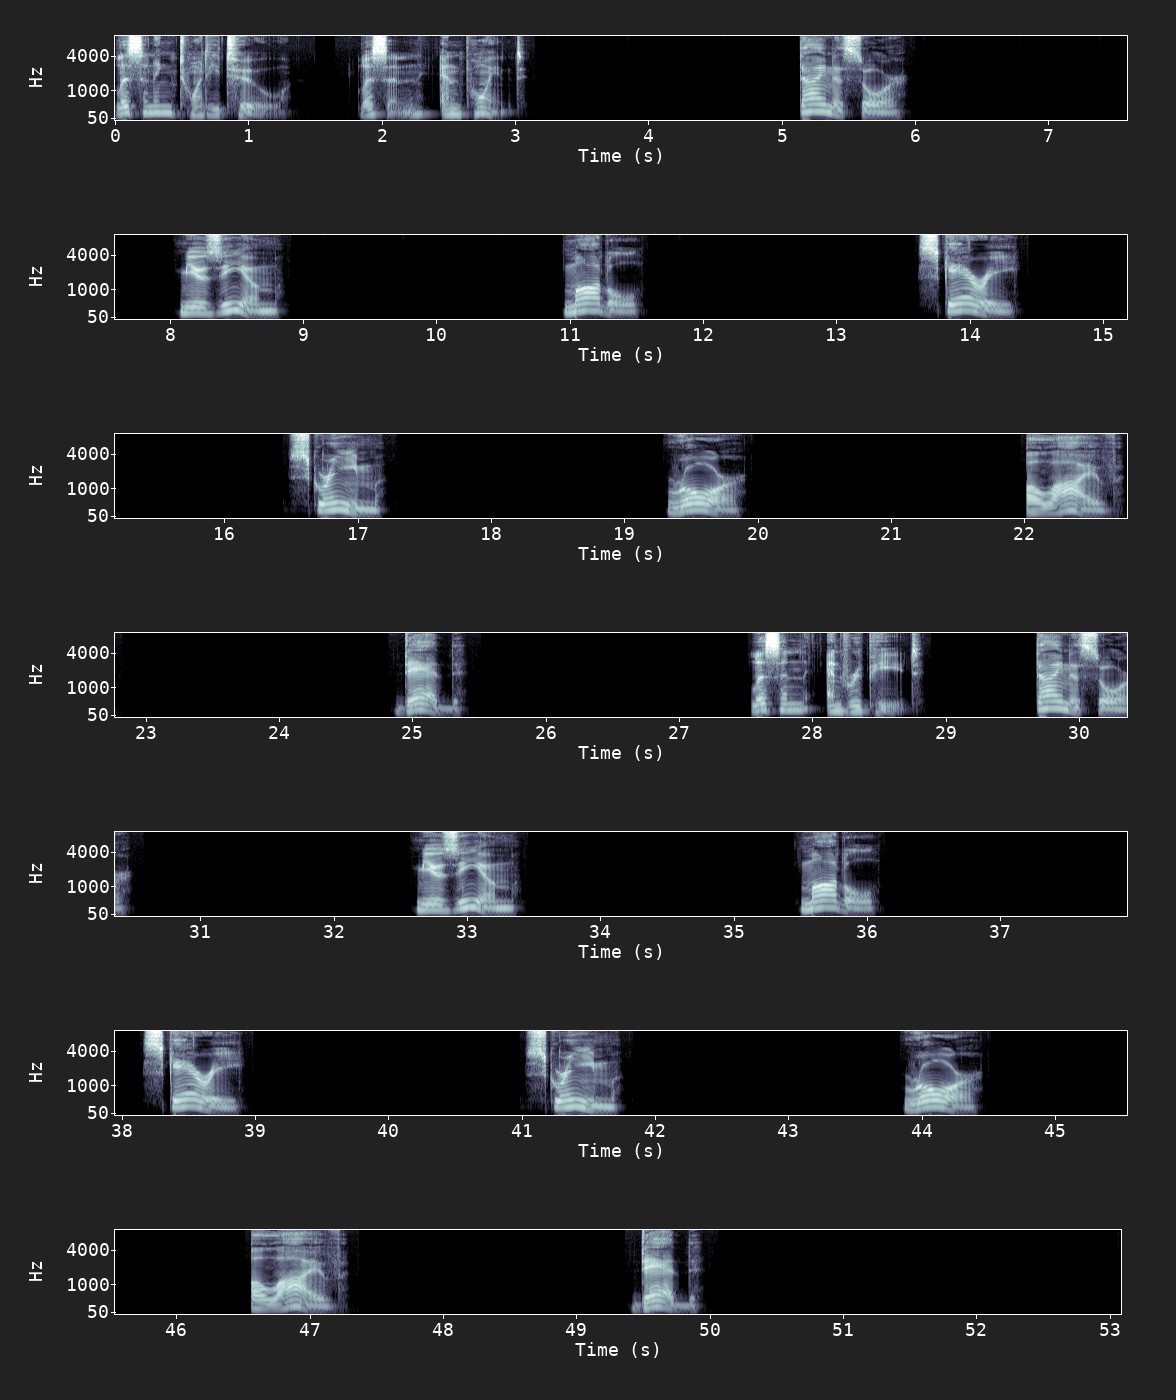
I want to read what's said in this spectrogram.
Listening 22. Listen and point. Dinosaur. Museum. Model. Scary. Scream. Roar. Alive. Dead. Listen and repeat. Dinosaur. Museum. Model. Scary. Scream. Roar. Alive. Dead.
